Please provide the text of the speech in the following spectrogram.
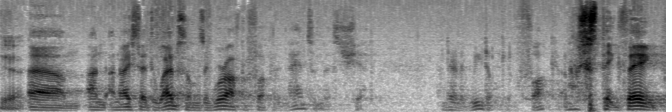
Yeah. Um, and, and I said to Web Summit, I was like, we're after fucking announcing this shit. And they're like, we don't give a fuck. And it was this big thing. I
